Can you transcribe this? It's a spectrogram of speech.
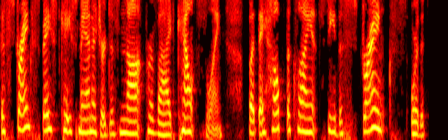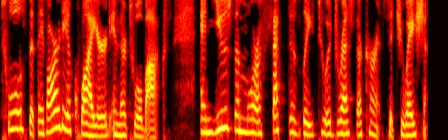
The strengths-based case manager does not provide counseling but they help the client see the strengths or the tools that they've already acquired in their toolbox and use them more effectively to address their current situation.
